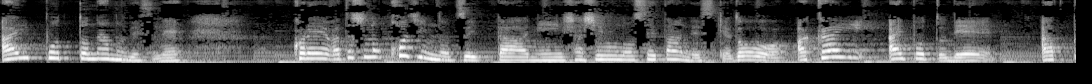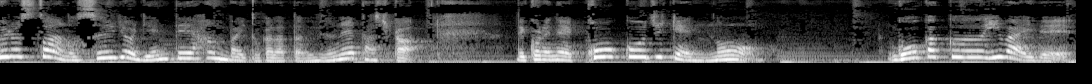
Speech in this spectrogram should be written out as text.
iPod なのですね。これ私の個人のツイッターに写真を載せたんですけど赤い iPod でアップルストアの数量限定販売とかだったんですよね確か。でこれね高校受験の合格祝いで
